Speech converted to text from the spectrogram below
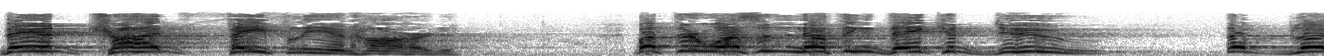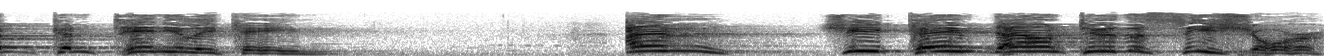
They had tried faithfully and hard. But there wasn't nothing they could do. The blood continually came. And she came down to the seashore.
